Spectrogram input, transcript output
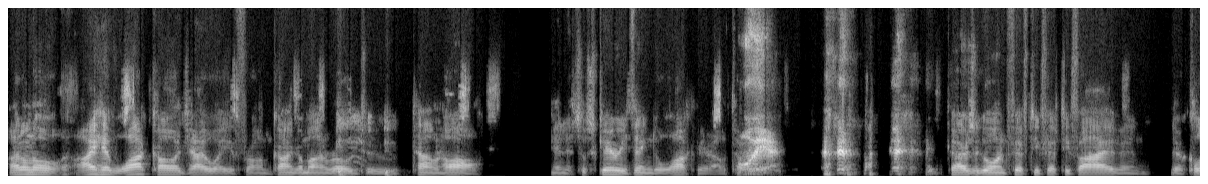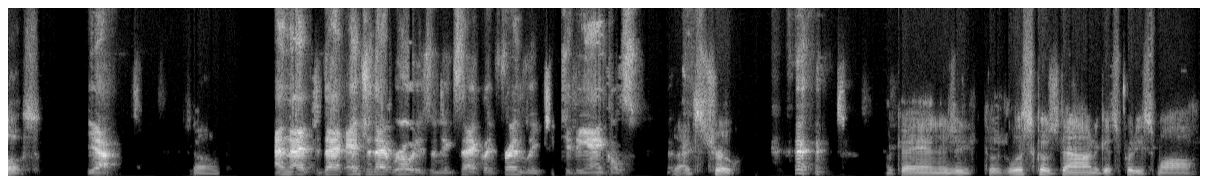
I don't know, I have walked College Highway from Congamond Road to Town Hall, and it's a scary thing to walk there, I'll tell oh, you. oh, yeah. Cars are going 50, 55 and they're close. Yeah, So and that, that edge of that road isn't exactly friendly to the ankles. that's true. Okay, and as you, the list goes down, it gets pretty small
